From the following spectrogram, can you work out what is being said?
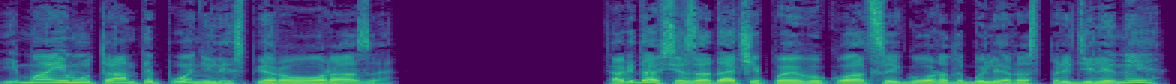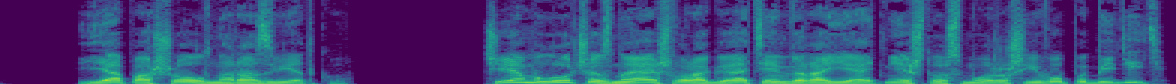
и мои мутанты поняли с первого раза. Когда все задачи по эвакуации города были распределены, я пошел на разведку. Чем лучше знаешь врага, тем вероятнее, что сможешь его победить.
